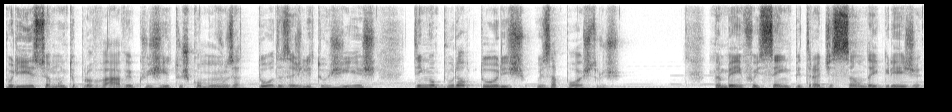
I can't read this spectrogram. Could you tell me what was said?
Por isso, é muito provável que os ritos comuns a todas as liturgias tenham por autores os apóstolos. Também foi sempre tradição da Igreja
